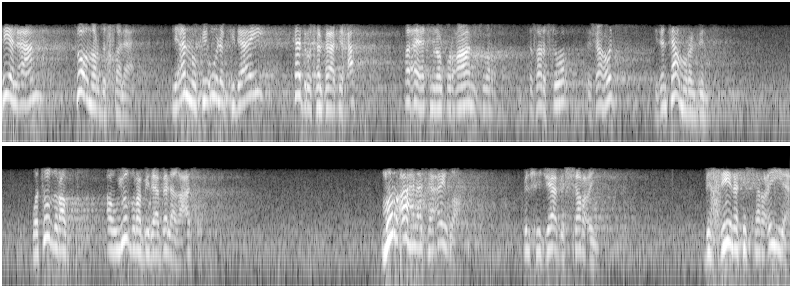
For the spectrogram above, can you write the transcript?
هي الآن تؤمر بالصلاة. لأنه في أولى ابتدائي تدرس الفاتحة وآيات من القرآن سور اختصار السور تشهد إذا تأمر البنت. وتضرب أو يضرب إذا بلغ عشر. مر أهلك أيضا بالحجاب الشرعي بالزينة الشرعية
